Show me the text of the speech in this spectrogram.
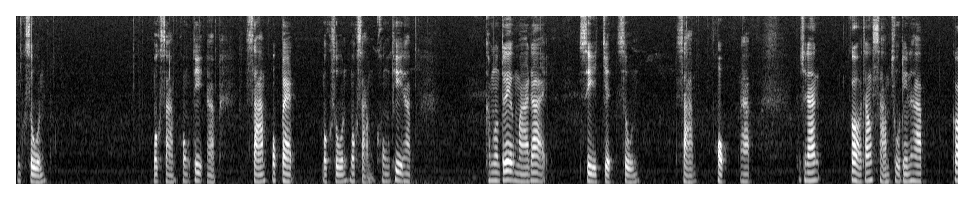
บวกศูนย์บวกสามคงที่นะครับสามบวกแปด บวกศูนย์บวกสามคงที่นะครับคำนวณตัวเลขมาได้สี่เจ็ดศูนย์สามหกนะครับ เพราะฉะนั้นก็ทั้ง3สูตรนี้นะครับ ก็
